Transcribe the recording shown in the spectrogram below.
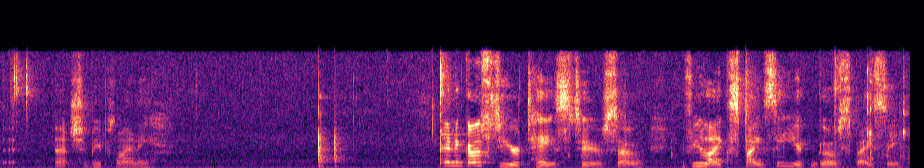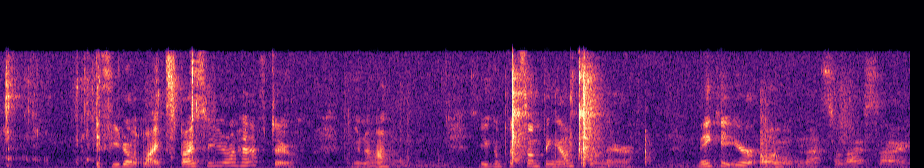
that, that should be plenty. And it goes to your taste too. So if you like spicy, you can go spicy. If you don't like spicy, you don't have to. You know, you can put something else in there. Make it your own. That's what I say.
